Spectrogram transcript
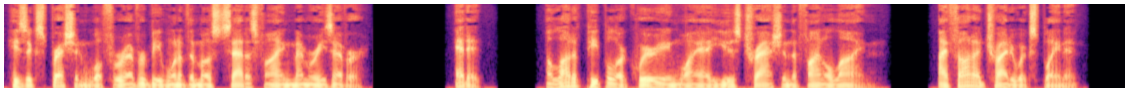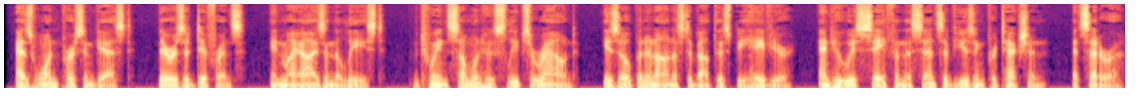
His expression will forever be one of the most satisfying memories ever. Edit. A lot of people are querying why I use trash in the final line. I thought I'd try to explain it. As one person guessed, there is a difference, in my eyes in the least, between someone who sleeps around, is open and honest about this behavior, and who is safe in the sense of using protection, etc.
